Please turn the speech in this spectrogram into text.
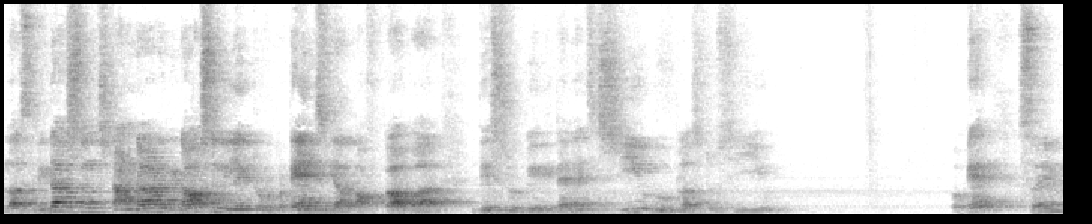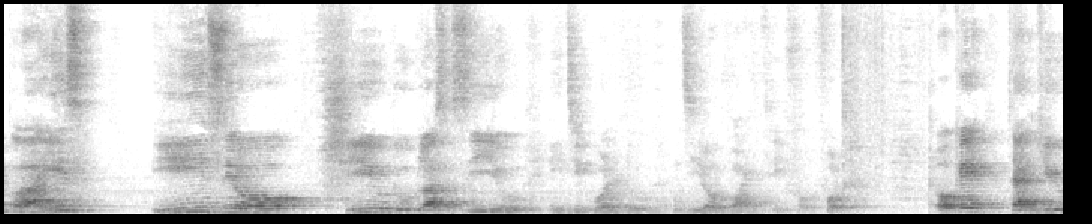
plus reduction, standard reduction electrode potential of copper. This should be written as Cu2 plus 2Cu. Okay, so implies equal to 0.34 volt. Okay, thank you.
